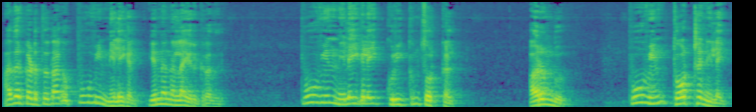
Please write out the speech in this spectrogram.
அதற்கு அடுத்ததாக பூவின் நிலைகள் என்னென்னலாம் இருக்கிறது? பூவின் நிலைகளை குறிக்கும் சொற்கள். அரும்பு. பூவின் தோற்ற நிலை.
